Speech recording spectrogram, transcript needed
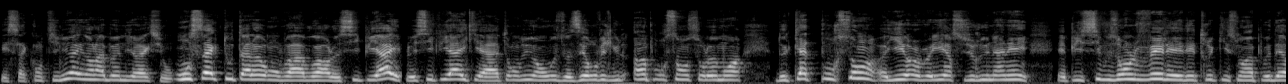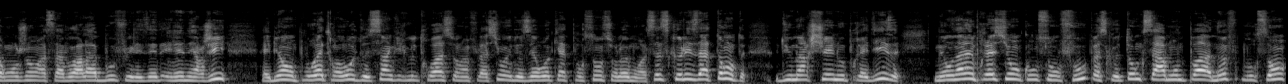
et ça continue à aller dans la bonne direction. On sait que tout à l'heure, on va avoir le CPI, le CPI qui a attendu en de 0,1% sur le mois, de 4% year over year sur une année, et puis si vous enlevez les, les trucs qui sont un peu dérangeants, à savoir la bouffe et l'énergie, eh bien, on pourrait être en hausse de 5,3 sur l'inflation et de 0,4% sur le mois. C'est ce que les attentes du marché nous prédisent, mais on a l'impression qu'on s'en fout parce que tant que ça remonte pas à 9%,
